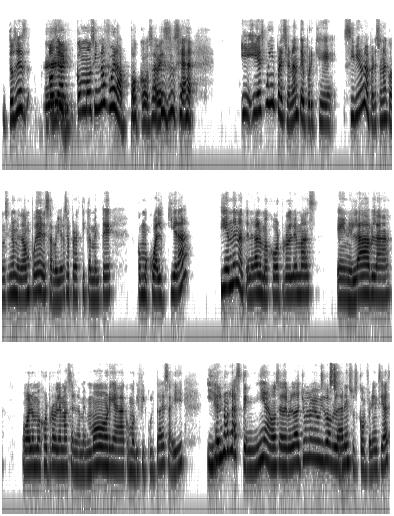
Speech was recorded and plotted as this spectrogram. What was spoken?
Entonces, o sea, como si no fuera poco, ¿sabes? O sea, y, y, es muy impresionante porque si bien una persona con síndrome de Down puede desarrollarse prácticamente como cualquiera, tienden a tener a lo mejor problemas en el habla o a lo mejor problemas en la memoria, como dificultades ahí, y él no las tenía, o sea, de verdad yo lo he oído hablar en sus conferencias,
